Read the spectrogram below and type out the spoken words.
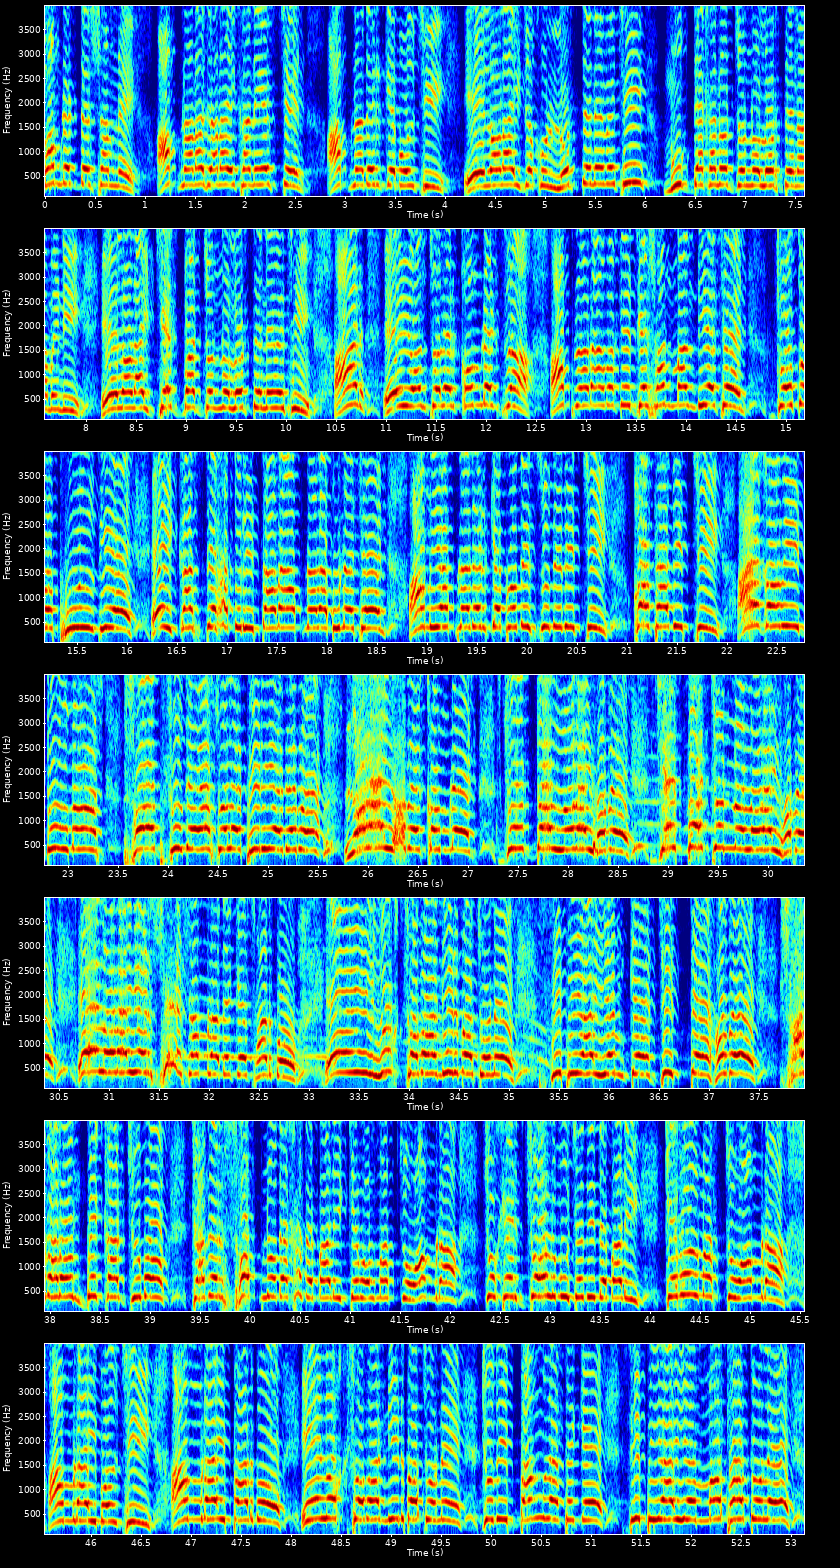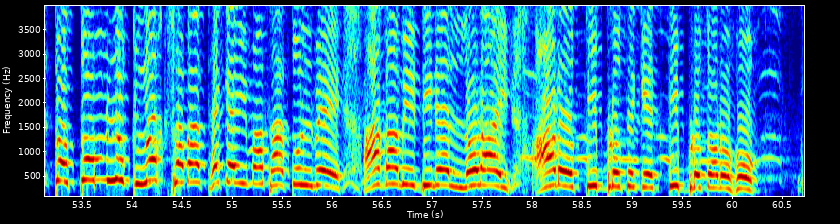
কমরেডদের সামনে আপনারা যারা এখানে এসছেন, আপনাদেরকে বলছি, এ লড়াই যখন লড়তে নেমেছি, মুখ দেখানোর জন্য লড়তে নামেনি, এ লড়াই জেতবার জন্য লড়তে নেমেছি। আর এই অঞ্চলের কমরেডসরা, আপনারা আমাকে যে সম্মান দিয়েছেন, যত ফুল দিয়ে এই কাস্তে হাতুড়ি তারা আপনারা বুনেছেন, আমি আপনাদেরকে প্রতিশ্রুতি দিচ্ছি, কথা দিচ্ছি, আগামী দু মাস সব সুদে আসলে ফিরিয়ে দেব লড়াই হবে কমরেড জোরদার লড়াই হবে জেতবার জন্য এই লড়াইয়ের শেষ আমরা দেখে ছাড়বো। এই লোকসভা নির্বাচনে সিপিআইএম কে জিততে হবে। সাধারণ বেকার যুবক যাদের স্বপ্ন দেখাতে পারি, কেবলমাত্র আমরা চোখের জল মুছে দিতে পারি, কেবলমাত্র আমরা, আমরাই বলছি, আমরাই পারব। এ লোকসভা নির্বাচনে যদি বাংলা থেকে সিপিআইএম মাথা তোলে, তো মাথা তুলবে। আগামী দিনের লড়াই আরও তীব্র থেকে তীব্রতর হোক।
